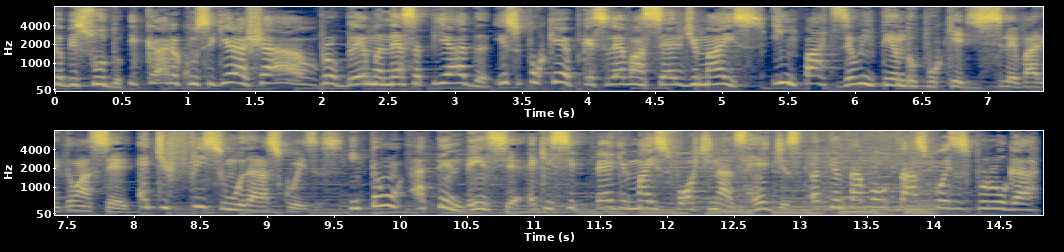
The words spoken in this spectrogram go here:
cabeçudo tudo. E cara, conseguiram achar problema nessa piada. Isso por quê? Porque se levam a sério demais. E em partes eu entendo o porquê de se levarem tão a sério. É difícil mudar as coisas. Então a tendência é que se pegue mais forte nas rédeas para tentar voltar as coisas pro lugar.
